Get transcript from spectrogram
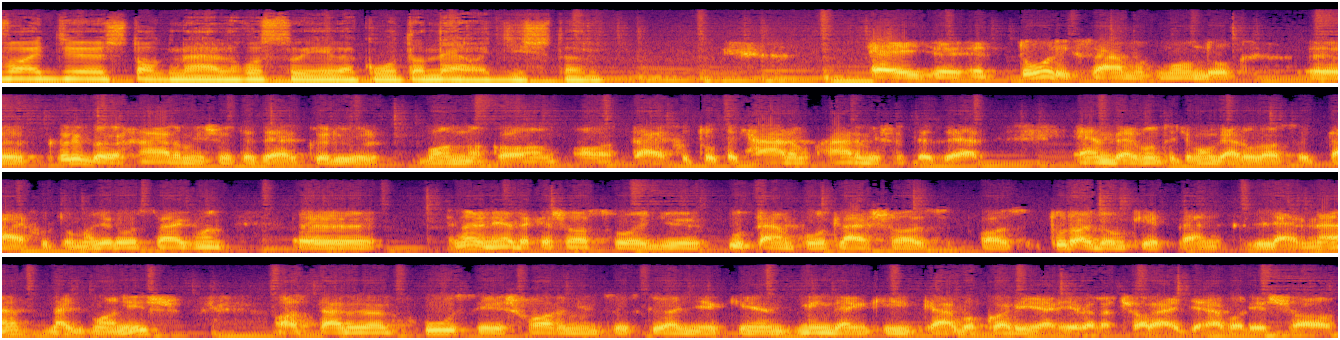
vagy stagnál hosszú évek óta, ne adj Isten. Egy, egy tólik számot mondok, körülbelül 3 és 5 ezer körül vannak a, a tájfutók, vagy 3, 3 és 5 ezer ember mondhatja magáról azt, hogy tájfutó Magyarországon. Nagyon érdekes az, hogy utánpótlás az, az tulajdonképpen lenne, meg van is, aztán 20 és 35 környékén mindenki inkább a karrierjével, a családjával és, a,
